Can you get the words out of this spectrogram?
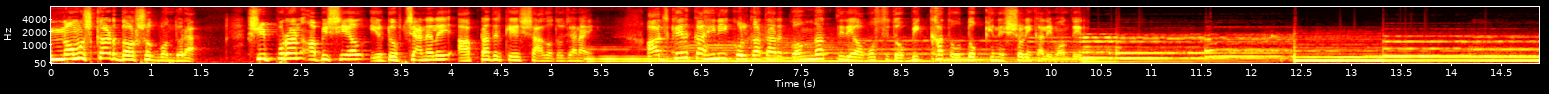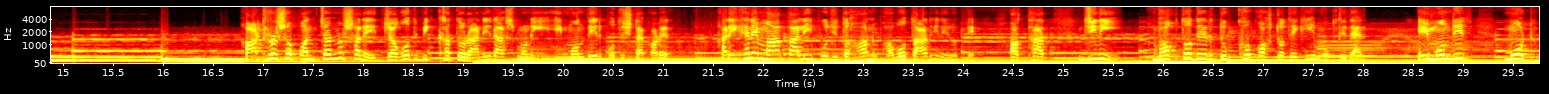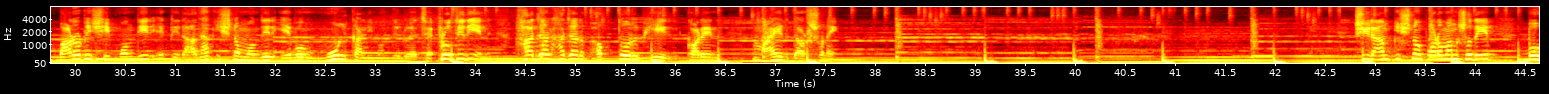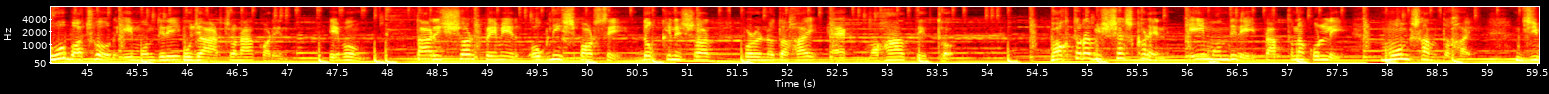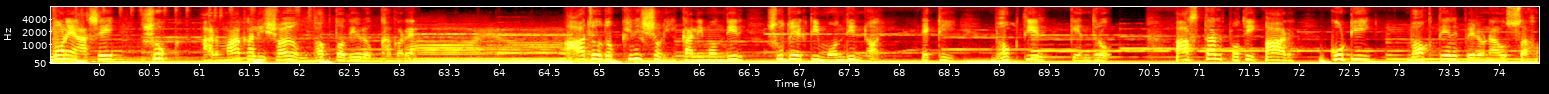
নমস্কার দর্শক বন্ধুরা। শিবপুরাণ অফিসিয়াল ইউটিউব চ্যানেলে আপনাদেরকে স্বাগত জানাই। আজকের কাহিনী কলকাতার গঙ্গার তীরে অবস্থিত বিখ্যাত দক্ষিণেশ্বরী কালী মন্দির। আঠারোশো পঞ্চান্ন সালে জগৎ বিখ্যাত রানী রাসমণি এই মন্দির প্রতিষ্ঠা করেন। আর এখানে মা কালী পূজিত হন ভবতারিণী রূপে। অর্থাৎ যিনি ভক্তদের দুঃখ কষ্ট থেকে মুক্তি দেন। এই মন্দির মোট বারোটি শিব মন্দির, একটি রাধাকৃষ্ণ মন্দির এবং মূল কালী মন্দির রয়েছে। প্রতিদিন হাজার হাজার ভক্তর ভিড় করেন মায়ের দর্শনে। শ্রী রামকৃষ্ণ পরমাংশদেব বহু বছর এই মন্দিরে পূজা অর্চনা করেন এবং তার ঈশ্বর প্রেমের অগ্নিস্পর্শে দক্ষিণেশ্বর পরিণত হয় এক মহাতীর্থ। ভক্তরা বিশ্বাস করেন এই মন্দিরে প্রার্থনা করলে মন শান্ত হয়। জীবনে আসে সুখ আর মা কালী স্বয়ং ভক্তদের রক্ষা করেন। আজও দক্ষিণেশ্বরী কালী মন্দির শুধু একটি মন্দির নয়, একটি ভক্তির কেন্দ্র। আস্থার প্রতীক আর কোটি ভক্তের প্রেরণা উৎসাহ।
